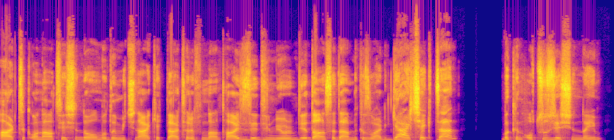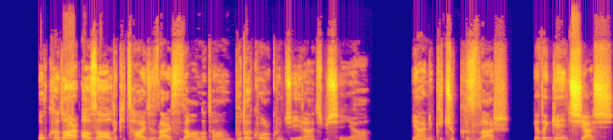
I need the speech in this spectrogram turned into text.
Artık 16 yaşında olmadığım için erkekler tarafından taciz edilmiyorum diye dans eden bir kız vardı. Gerçekten bakın 30 yaşındayım. O kadar azaldı ki tacizler size anlatamam. Bu da korkunç, iğrenç bir şey ya. Yani küçük kızlar ya da genç yaş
